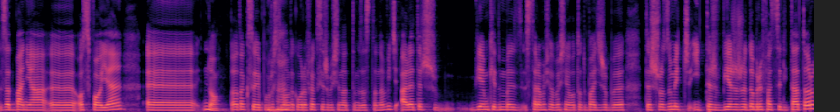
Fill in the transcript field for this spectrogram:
zadbania e, o swoje. E, no, to tak sobie po prostu Mhm. mam taką refleksję, żeby się nad tym zastanowić, ale też wiem, kiedy my staramy się właśnie o to dbać, żeby też rozumieć i też wierzę, że dobry facylitator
